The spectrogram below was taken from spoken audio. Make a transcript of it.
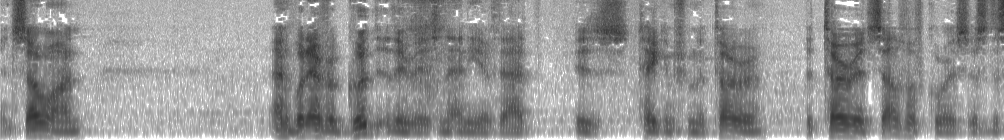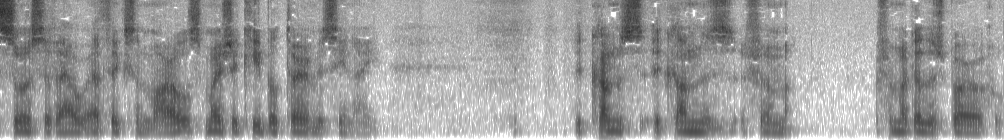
and so on, and whatever good there is in any of that is taken from the Torah. The Torah itself, of course, is the source of our ethics and morals. Moshe Kibbel Torah Sinai. It comes, it comes from from Hakadosh Baruch Hu.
